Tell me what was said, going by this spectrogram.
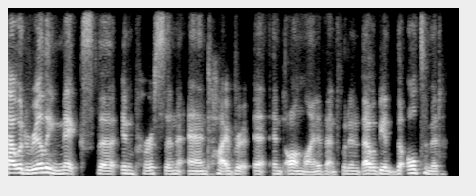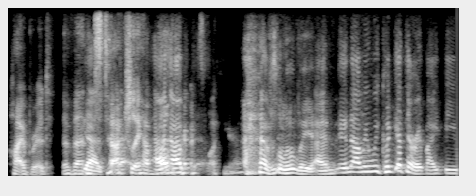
That would really mix the in-person and hybrid and online event. Wouldn't that would be the ultimate hybrid event yes, to actually have holograms walking around? Absolutely, and and I mean we could get there. It might be.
